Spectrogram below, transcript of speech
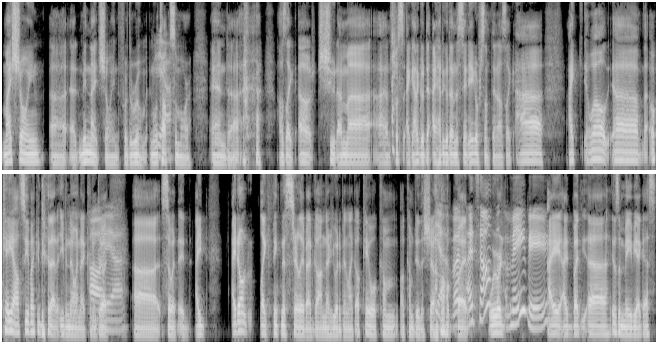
my showing uh, at midnight showing for the room, and we'll Yeah. talk some more. And uh, I was like, oh shoot, I'm uh, I'm supposed. To, I gotta go. Down, I had to go down to San Diego for something. I was like, uh, I well, uh, okay, yeah, I'll see if I can do that, even knowing I couldn't oh, do it. yeah. Uh, so it, it, I, I don't like think necessarily if I'd gone there, he would have been like, okay, we'll come, I'll come do the show. Yeah, but, it sounds we were- maybe. I, I, but uh, it was a maybe, I guess.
